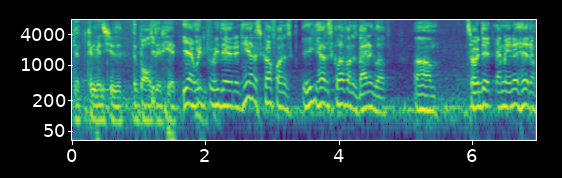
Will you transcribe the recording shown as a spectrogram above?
that convinced you that the ball did hit? Yeah, we, we did, and he had a scuff on his he had a scuff on his batting glove. Um, so it did. I mean, it hit him.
